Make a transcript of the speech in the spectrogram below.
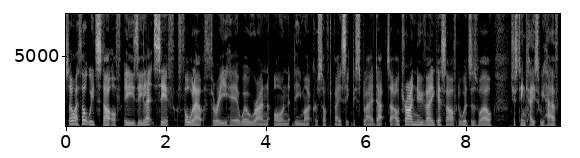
So I thought we'd start off easy. Let's see if Fallout 3 here will run on the Microsoft Basic Display Adapter. I'll try New Vegas afterwards as well, just in case we have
